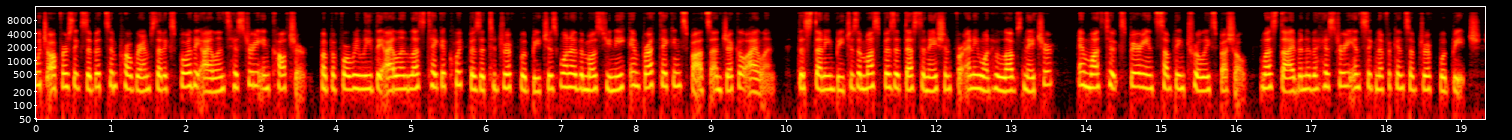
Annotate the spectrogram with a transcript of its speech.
which offers exhibits and programs that explore the island's history and culture. But before we leave the island, let's take a quick visit to Driftwood Beach is one of the most unique and breathtaking spots on Jekyll Island. This stunning beach is a must-visit destination for anyone who loves nature and wants to experience something truly special. Let's dive into the history and significance of Driftwood Beach.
